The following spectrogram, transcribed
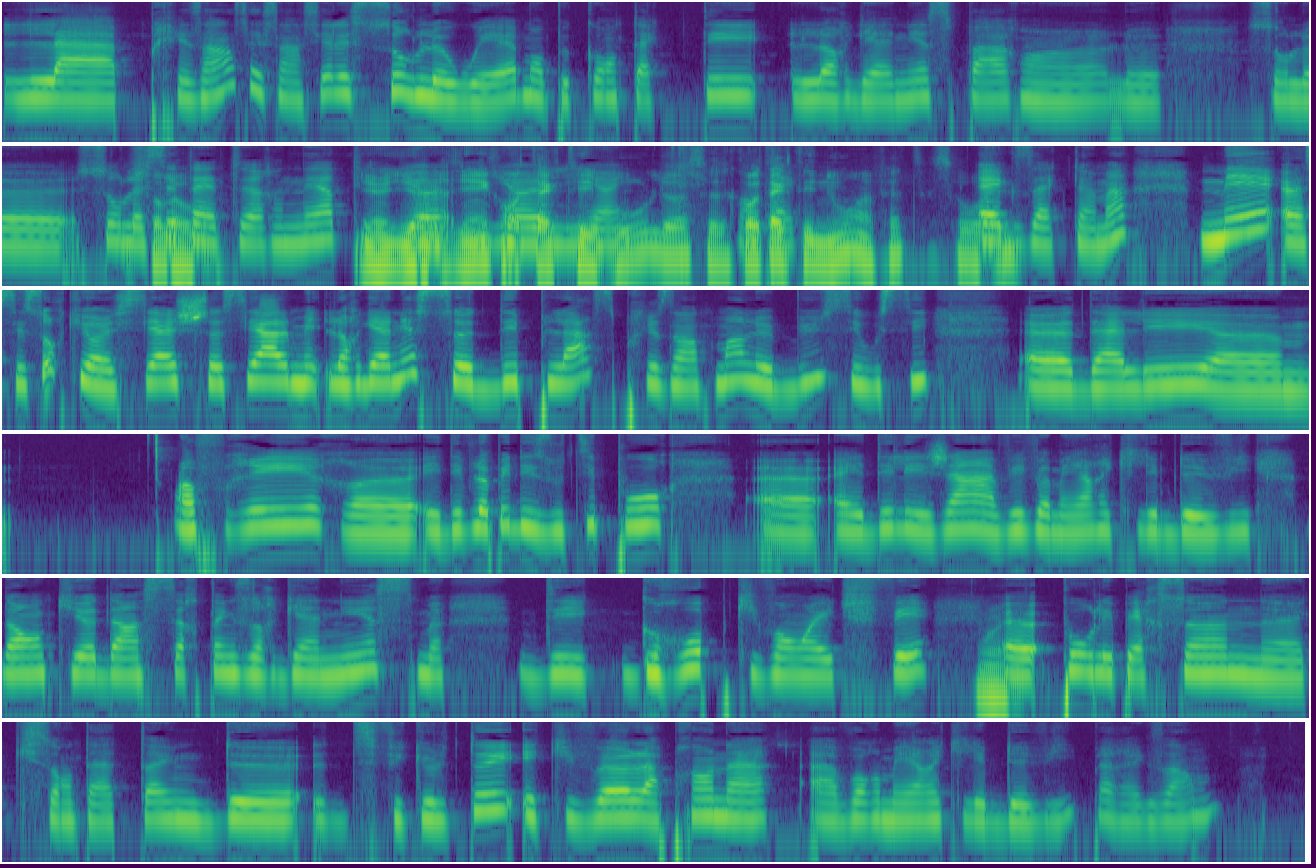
La présence essentielle est sur le web. On peut contacter l'organisme par le, sur le, sur le site Internet. Il y a, un lien, contactez-vous. Contactez-nous, en fait. Ça, Exactement. Mais euh, c'est sûr qu'il y a un siège social, mais l'organisme se déplace présentement. Le but, c'est aussi euh, d'aller... Euh, offrir euh, et développer des outils pour euh, aider les gens à vivre un meilleur équilibre de vie. Donc, il y a dans certains organismes des groupes qui vont être faits euh, pour les personnes qui sont atteintes de difficultés et qui veulent apprendre à avoir un meilleur équilibre de vie, par exemple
